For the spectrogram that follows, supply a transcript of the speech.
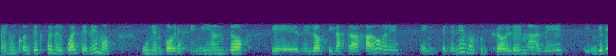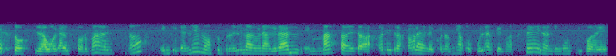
en un contexto en el cual tenemos un empobrecimiento eh, de los y las trabajadores, en que tenemos un problema de ingreso laboral formal, ¿no? En que tenemos un problema de una gran masa de trabajadores y trabajadoras de la economía popular que no acceden a ningún tipo de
